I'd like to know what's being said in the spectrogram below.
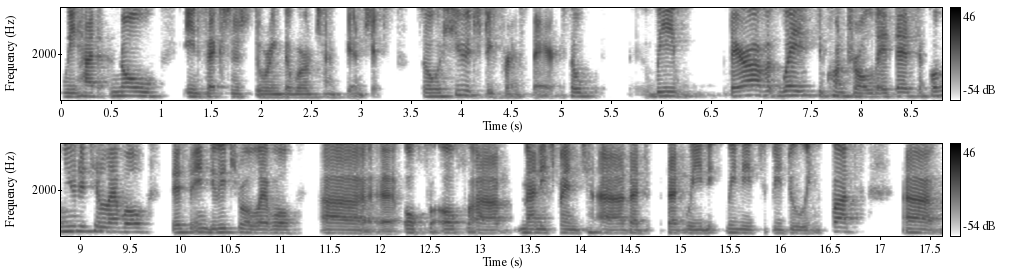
we had no infections during the World Championships. So a huge difference there. So we there are ways to control it. There's a community level, there's an individual level uh, of, of uh, management uh, that, that we, we need to be doing. But, uh,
